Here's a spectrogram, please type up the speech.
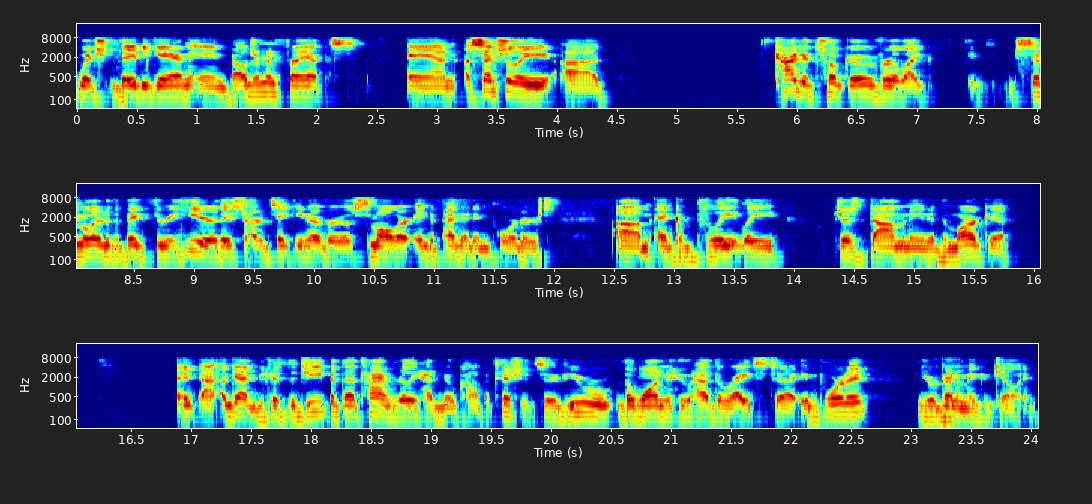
which they began in Belgium and France, and essentially uh, kind of took over like similar to the big three here. They started taking over smaller independent importers um, and completely just dominated the market. And uh, again, because the Jeep at that time really had no competition. So if you were the one who had the rights to import it, you were going to make a killing.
